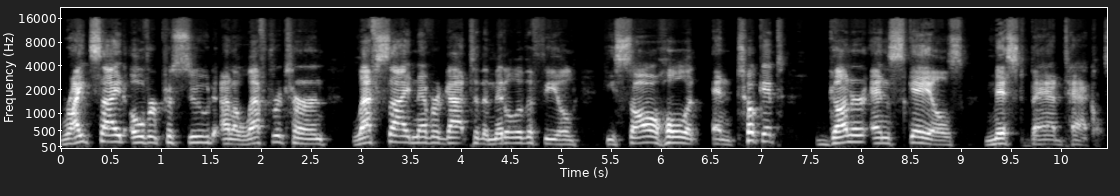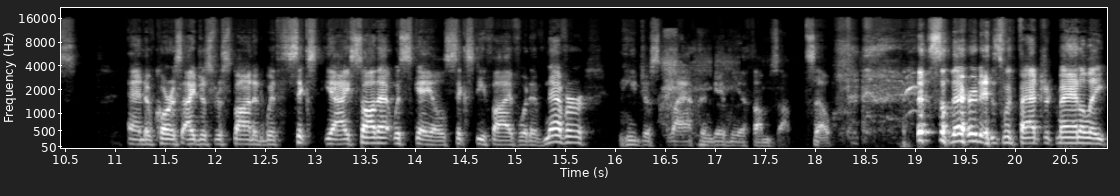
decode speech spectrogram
Right side over pursued on a left return. Left side never got to the middle of the field. He saw a hole and took it. Gunner and Scales missed bad tackles. And of course, I just responded with six. Yeah, I saw that with Scales. 65 would have never. And he just laughed and gave me a thumbs up. So, so there it is with Patrick Mannelly.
